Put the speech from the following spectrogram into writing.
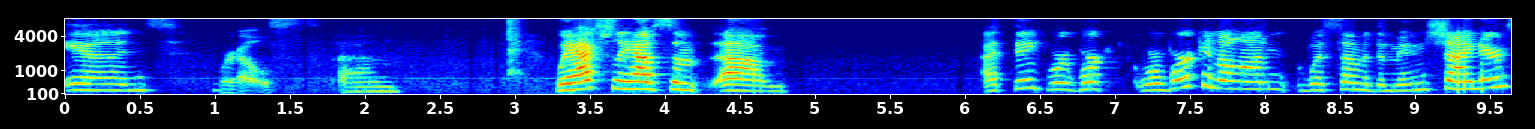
And where else? Um, we actually have some. Um, I think we're work we're working on with some of the moonshiners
